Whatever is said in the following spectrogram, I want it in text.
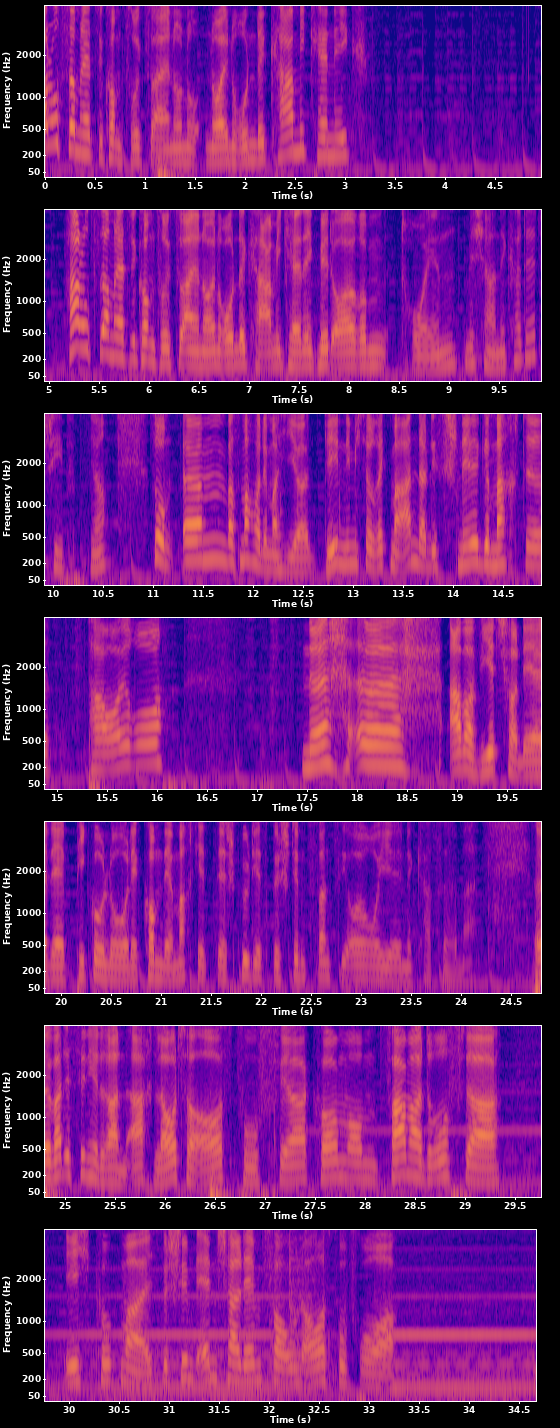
hallo zusammen und herzlich willkommen zurück zu einer neuen Runde Car Mechanic. Hallo zusammen und herzlich willkommen zurück zu einer neuen Runde Car Mechanic mit eurem treuen Mechaniker der Jeep, ja. So, ähm, was machen wir denn mal hier? Den nehme ich doch direkt mal an, das ist schnell gemachte paar Euro. Ne, äh, aber wird schon, der, der Piccolo, der kommt, der macht jetzt, der spült jetzt bestimmt 20 Euro hier in die Kasse, immer. Äh, was ist denn hier dran? Ach, lauter Auspuff. Ja, komm, um, fahr mal drauf da. Ich guck mal, ist bestimmt Endschalldämpfer und Auspuffrohr.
